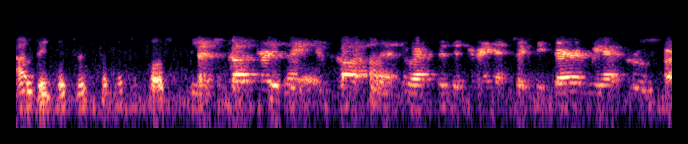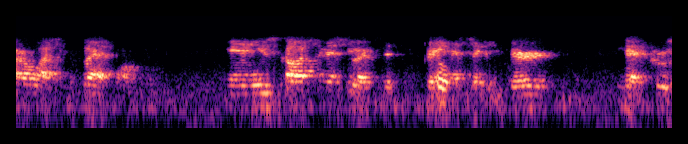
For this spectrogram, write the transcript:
Our legal system is supposed to be, Customers, please use caution as you exit the train at 63rd. We have crews power washing the platform. And use caution as you exit the train at 63rd. We have crews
